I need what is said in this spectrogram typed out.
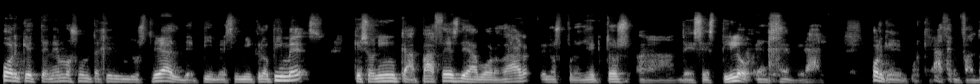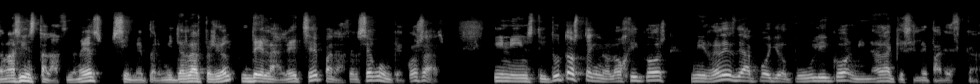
porque tenemos un tejido industrial de pymes y micropymes que son incapaces de abordar los proyectos ah, de ese estilo en general. Porque, porque hacen falta unas instalaciones, si me permites la expresión, de la leche para hacer según qué cosas. Y ni institutos tecnológicos, ni redes de apoyo público, ni nada que se le parezca.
